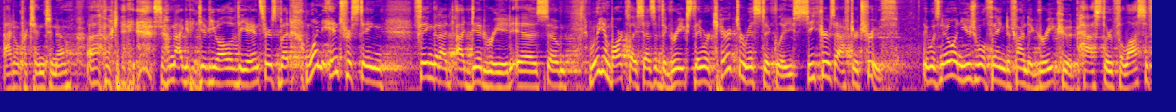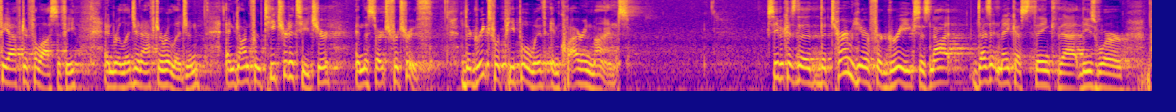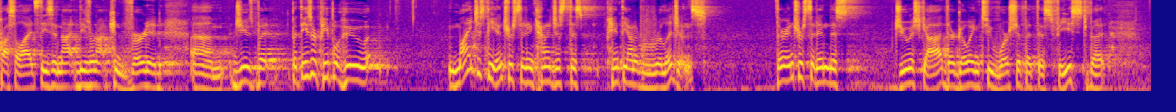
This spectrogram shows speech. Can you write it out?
I don't pretend to know. Uh, okay, so I'm not going to give you all of the answers. But one interesting thing that I, I, did read is so William Barclay says of the Greeks, they were characteristically seekers after truth. It was no unusual thing to find a Greek who had passed through philosophy after philosophy and religion after religion and gone from teacher to teacher in the search for truth. The Greeks were people with inquiring minds. See, because the, the term here for Greeks is not doesn't make us think that these were proselytes. These are not these were not converted um, Jews, but but these are people who might just be interested in kind of just this pantheon of religions. They're interested in this Jewish God. They're going to worship at this feast, but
